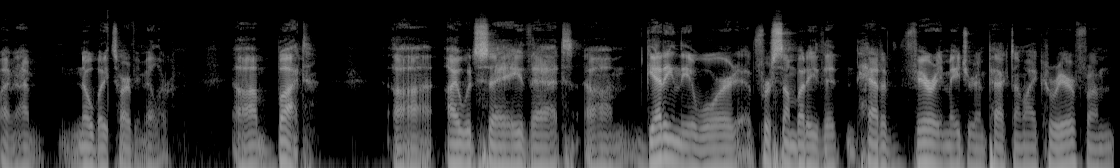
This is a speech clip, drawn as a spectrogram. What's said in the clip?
I I'm, nobody's Harvey Miller, uh, but uh, I would say that um, getting the award for somebody that had a very major impact on my career from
